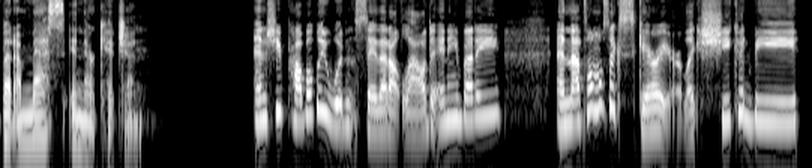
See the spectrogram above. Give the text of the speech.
but a mess in their kitchen. And she probably wouldn't say that out loud to anybody and that's almost like scarier like she could be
